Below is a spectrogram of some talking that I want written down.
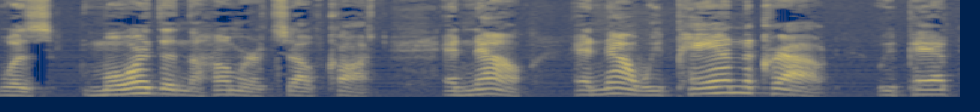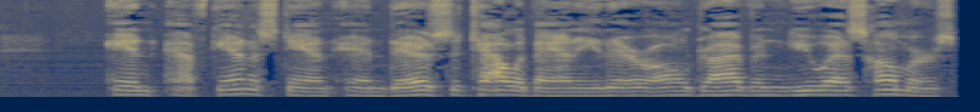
was more than the Hummer itself cost. And now, and now we pan the crowd. We pan in Afghanistan, and there's the Taliban. They're all driving U.S. Hummers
